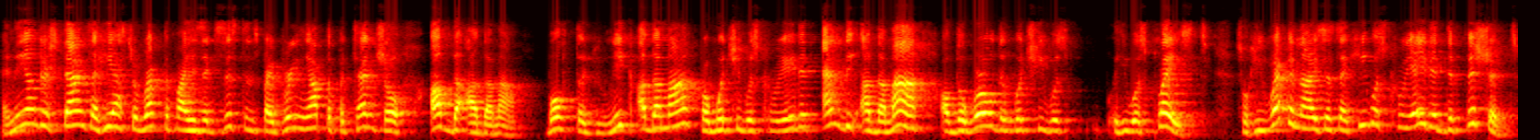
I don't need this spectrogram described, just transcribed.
And he understands that he has to rectify his existence by bringing out the potential of the Adamah, both the unique Adamah from which he was created and the Adamah of the world in which he was he was placed. So he recognizes that he was created deficient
